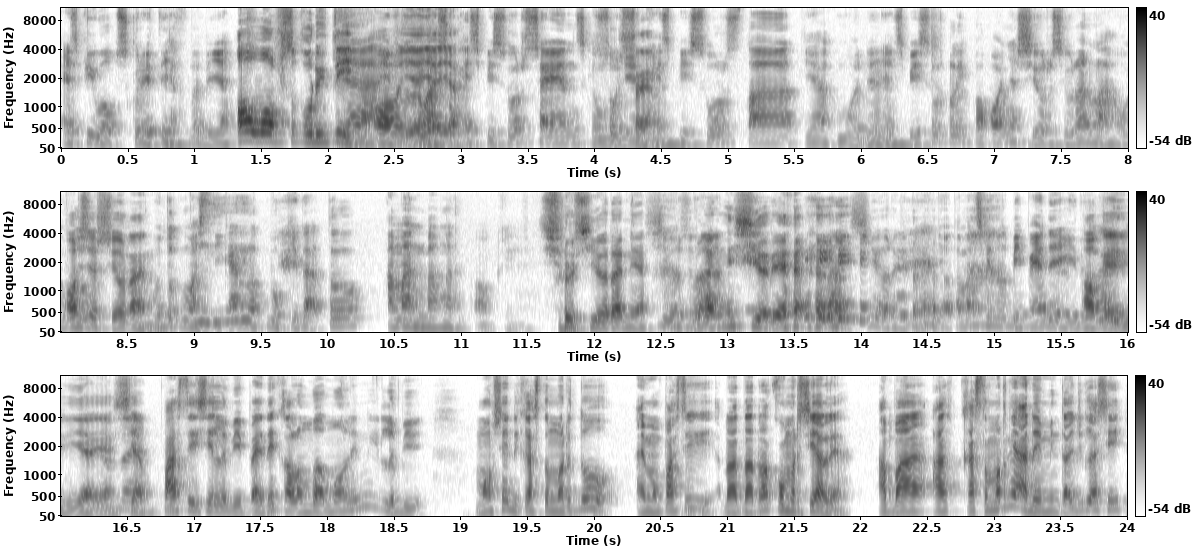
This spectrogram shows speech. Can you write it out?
SP Wolf Security yang tadi ya. Oh, Wolf Security. Ya, oh iya iya iya. SP SureSense, kemudian SureSense. SP SureStat, ya, kemudian Hmm. SP SureClick, pokoknya sure-surean lah Oh, untuk sure-surean. untuk memastikan notebook kita tuh aman banget. Oke. Sure-surean ya. Bukan Sure-surean. nge-sure ya. sure gitu kan, otomatis kita lebih pede gitu. Oke, kan. iya ya, siap. Pasti sih lebih pede kalau Mbak Molly ini lebih maksudnya di customer itu emang pasti rata-rata komersial ya. Apa customernya ada yang minta juga sih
